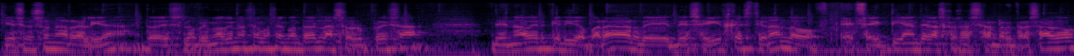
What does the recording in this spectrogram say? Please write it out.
Y eso es una realidad. Entonces, lo primero que nos hemos encontrado es la sorpresa de no haber querido parar, de, seguir gestionando. Efectivamente las cosas se han retrasado,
